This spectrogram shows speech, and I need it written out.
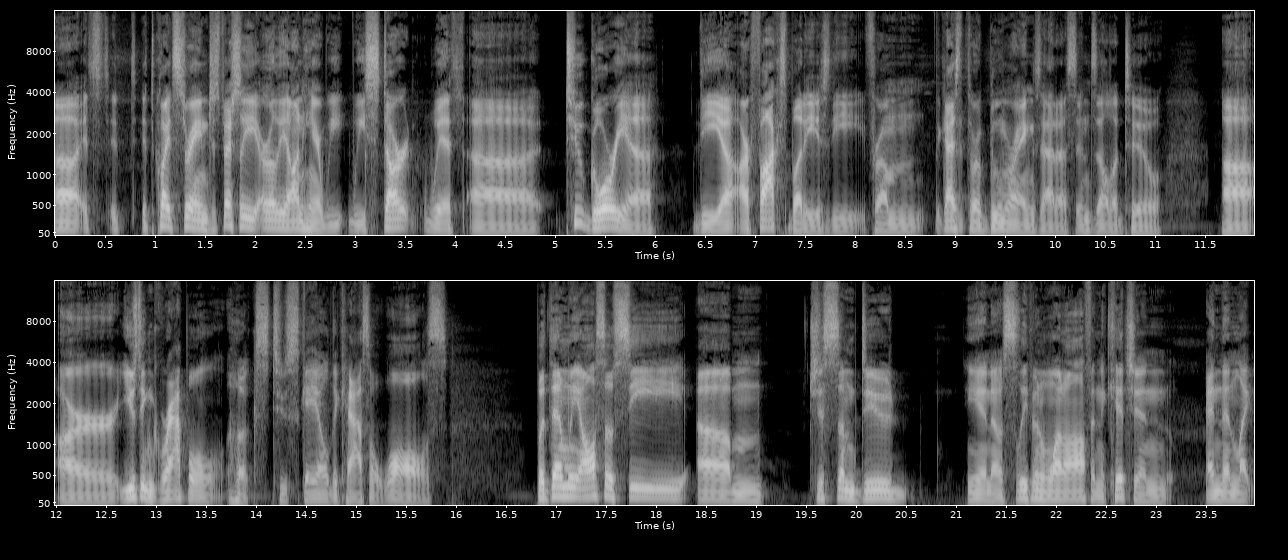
Uh, it's it, it's quite strange, especially early on here. We we start with uh, two Goriya, the uh, our fox buddies, the from the guys that throw boomerangs at us in Zelda Two, uh, are using grapple hooks to scale the castle walls. But then we also see um, just some dude, you know, sleeping one off in the kitchen, and then like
